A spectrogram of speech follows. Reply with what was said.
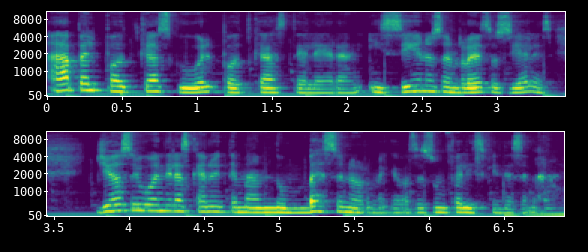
Apple Podcast, Google Podcast, Telegram y síguenos en redes sociales. Yo soy Wendy Lascano y te mando un beso enorme, que pases un feliz fin de semana.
